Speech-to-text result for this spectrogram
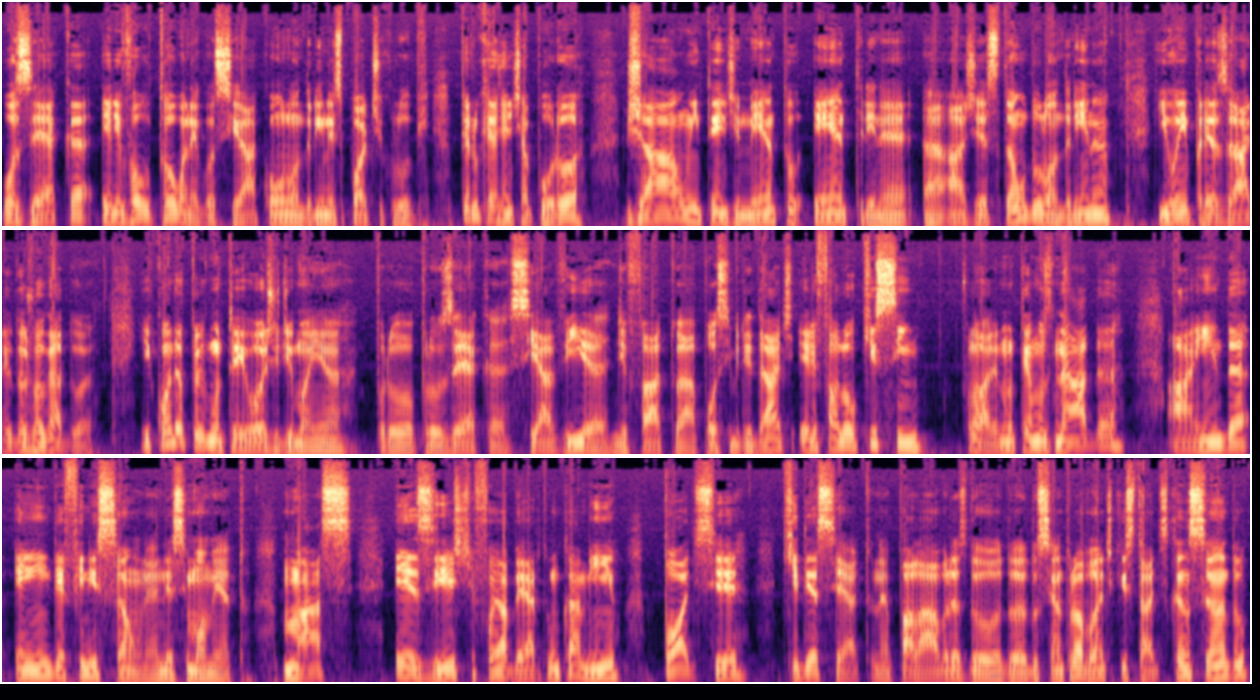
o Zeca ele voltou a negociar com o Londrina Esporte Clube. Pelo que a gente apurou, já há um entendimento entre né, a, a gestão do Londrina e o empresário do jogador. E quando eu perguntei hoje de manhã pro, pro Zeca se havia de fato a possibilidade, ele falou que sim, Falou, olha, não temos nada ainda em definição, né, nesse momento. Mas existe, foi aberto um caminho, pode ser que dê certo, né? Palavras do, do, do centroavante que está descansando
